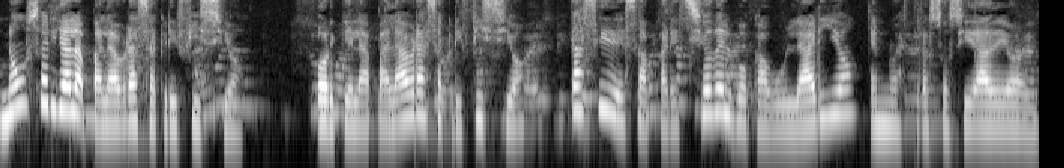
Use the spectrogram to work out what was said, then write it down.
No usaría la palabra sacrificio, porque la palabra sacrificio casi desapareció del vocabulario en nuestra sociedad de hoy.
